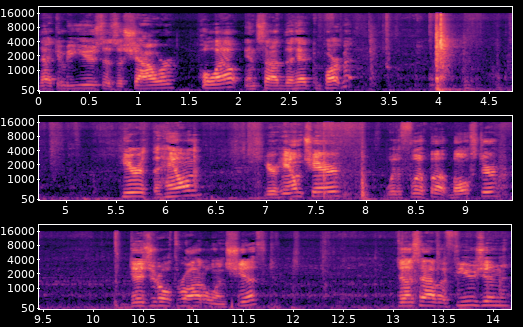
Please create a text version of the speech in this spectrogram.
that can be used as a shower pull out inside the head compartment. Here at the helm, your helm chair with a flip up bolster, digital throttle and shift. Does have a fusion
